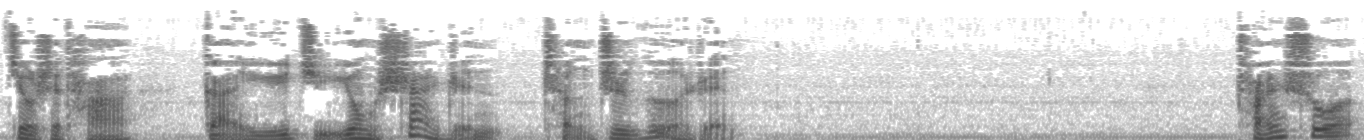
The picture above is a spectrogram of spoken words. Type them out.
就是他。敢于举用善人惩治恶人。传说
